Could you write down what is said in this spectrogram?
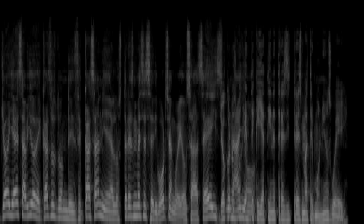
yo ya he sabido de casos donde se casan y a los tres meses se divorcian, güey. O sea, seis. Yo un conozco año. gente que ya tiene tres, tres matrimonios, güey.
